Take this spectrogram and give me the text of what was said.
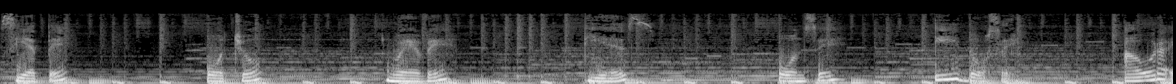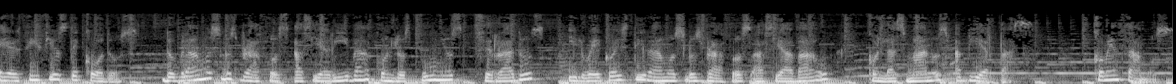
7, 8, 9, 10, 11 y 12. Ahora ejercicios de codos. Doblamos los brazos hacia arriba con los puños cerrados y luego estiramos los brazos hacia abajo con las manos abiertas. Comenzamos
